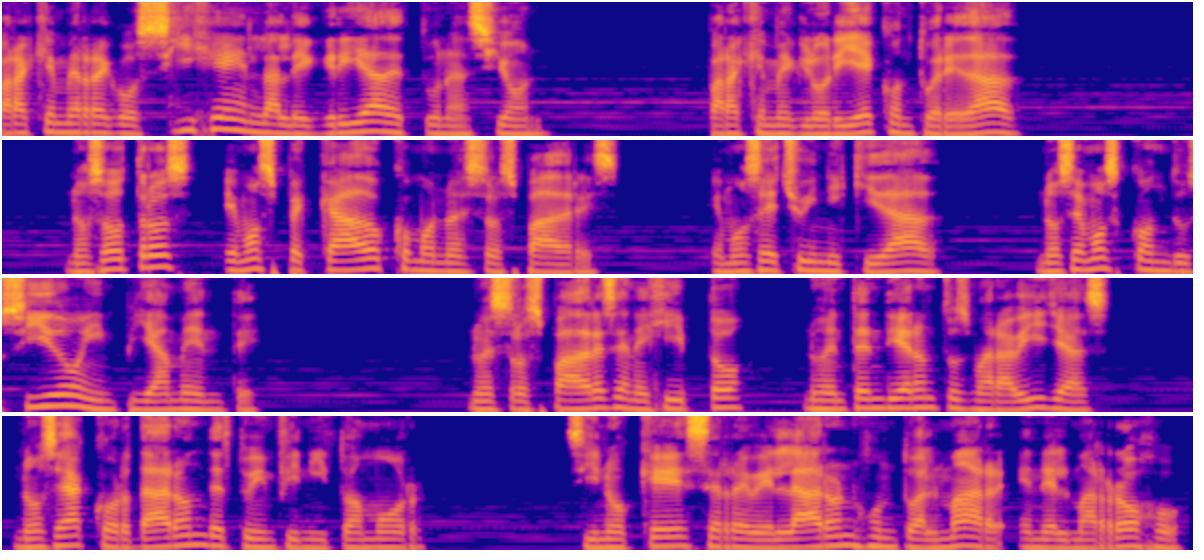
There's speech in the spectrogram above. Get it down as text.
para que me regocije en la alegría de tu nación, para que me gloríe con tu heredad. Nosotros hemos pecado como nuestros padres, hemos hecho iniquidad, nos hemos conducido impíamente. Nuestros padres en Egipto no entendieron tus maravillas, no se acordaron de tu infinito amor, sino que se rebelaron junto al mar en el mar rojo.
